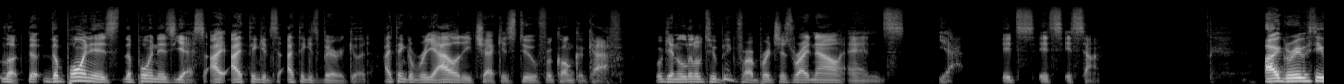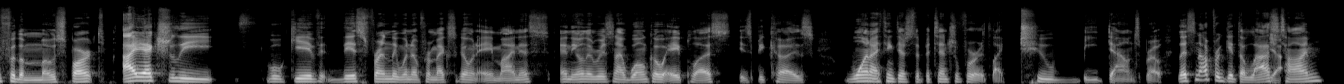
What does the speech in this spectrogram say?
look, the the point is, the point is, yes, I I think it's I think it's very good. I think a reality check is due for Concacaf. We're getting a little too big for our britches right now, and yeah, it's it's it's time. I agree with you for the most part. I actually will give this friendly window for Mexico an A minus, and the only reason I won't go A plus is because one, I think there's the potential for like two beatdowns, bro. Let's not forget the last Yeah. time,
